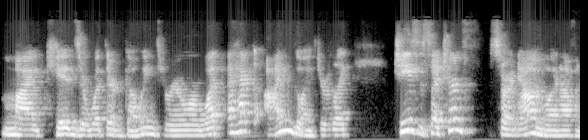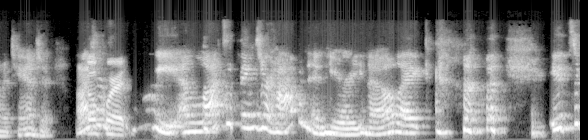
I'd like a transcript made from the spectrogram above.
my kids or what they're going through or what the heck I'm going through? Like, Jesus, I turned, sorry, now I'm going off on a tangent. But Go for it. 40 and lots of things are happening here, you know, like it's a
